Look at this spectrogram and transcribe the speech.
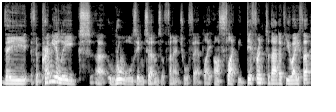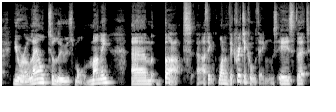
the the Premier League's uh, rules in terms of financial fair play are slightly different to that of UEFA. You are allowed to lose more money, um, but I think one of the critical things is that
